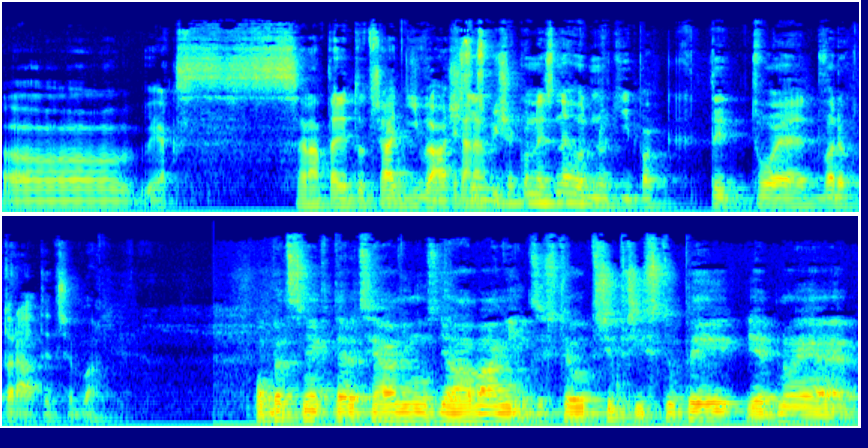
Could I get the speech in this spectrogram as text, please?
Uh, jak se na tady to třeba díváš? Jestli spíš jako neznehodnotí pak ty tvoje dva doktoráty třeba? Obecně k terciálnímu vzdělávání existují tři přístupy. Jedno je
